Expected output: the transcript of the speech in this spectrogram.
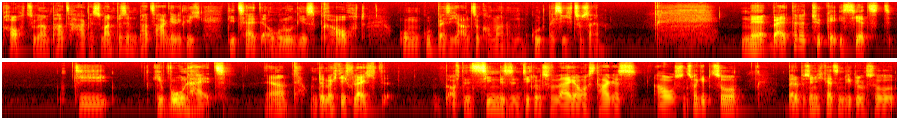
braucht es sogar ein paar Tage. Also manchmal sind ein paar Tage wirklich die Zeit der Erholung, die es braucht, um gut bei sich anzukommen, um gut bei sich zu sein. Eine weitere Tücke ist jetzt die Gewohnheit. Ja? Und da möchte ich vielleicht auf den Sinn dieses Entwicklungsverweigerungstages aus. Und zwar gibt es so bei der Persönlichkeitsentwicklung so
